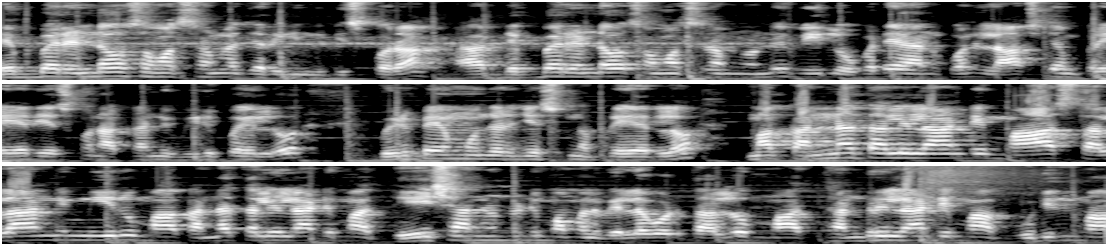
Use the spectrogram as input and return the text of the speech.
డెబ్బై రెండవ సంవత్సరంలో జరిగింది డిస్పోరా. ఆ డెబ్బై రెండవ సంవత్సరం నుండి వీళ్ళు ఒకటే అనుకొని లాస్ట్ టైం ప్రేయర్ చేసుకొని అక్కడిని విడిపోయిల్లో విడిపోయే ముందర చేసుకున్న ప్రేయర్లో మా కన్న తల్లి లాంటి మా స్థలాన్ని మీరు మా కన్న తల్లి లాంటి మా దేశాన్ని నుండి మమ్మల్ని వెళ్ళగొడతాలో మా తండ్రి లాంటి మా గుడిని మా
